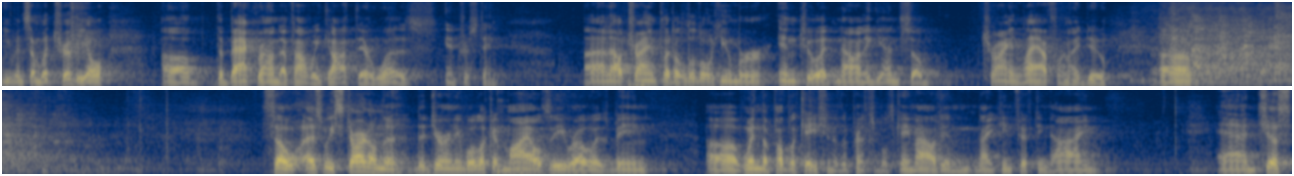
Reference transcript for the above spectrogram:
even somewhat trivial, uh, the background of how we got there was interesting. And I'll try and put a little humor into it now and again, so try and laugh when I do. Uh, So as we start on the, the journey, we'll look at mile zero as being uh, when the publication of the principles came out in 1959. And just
